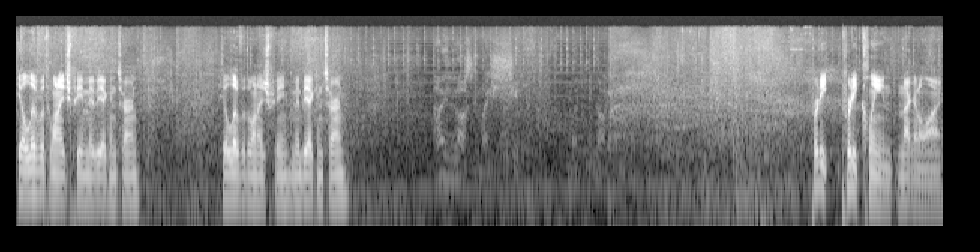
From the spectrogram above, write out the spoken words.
He'll live with 1 HP, maybe I can turn. He'll live with 1 HP, maybe I can turn. Pretty, pretty clean, I'm not gonna lie.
